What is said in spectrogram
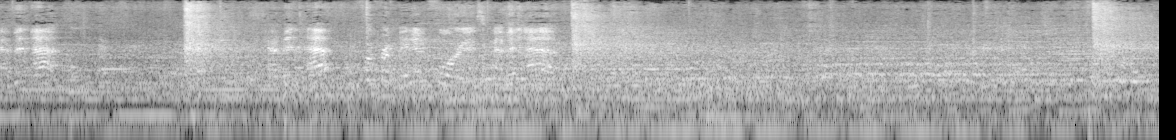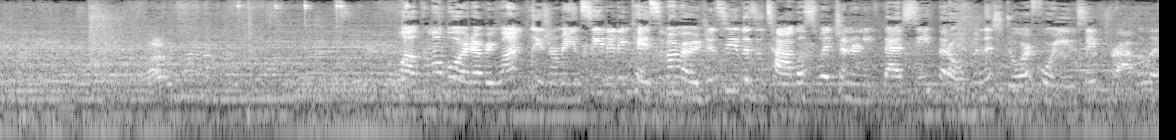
Cabin F. Cabin F for Forbidden Forest. Cabin F. Welcome aboard, everyone. Please remain seated in case of emergency. There's a toggle switch underneath that seat that'll open this door for you. Safe traveling.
